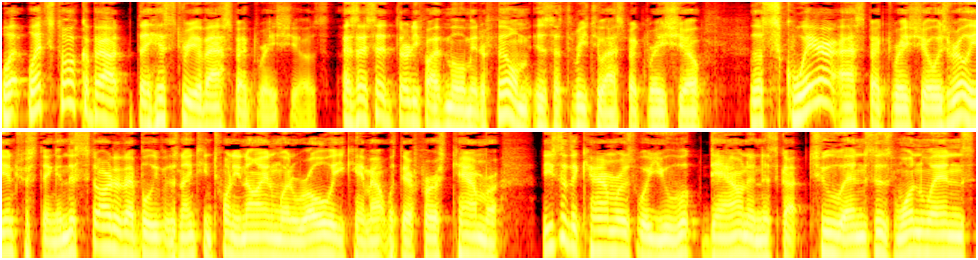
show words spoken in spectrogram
let, us talk about the history of aspect ratios. As i said 35 millimeter film is a 3-2 aspect ratio the square aspect ratio is really interesting. And this started, I believe it was 1929 when Rollei came out with their first camera. These are the cameras where you look down and it's got two lenses. One lens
